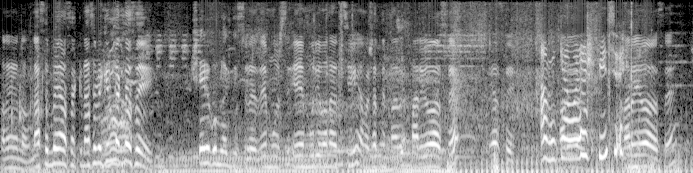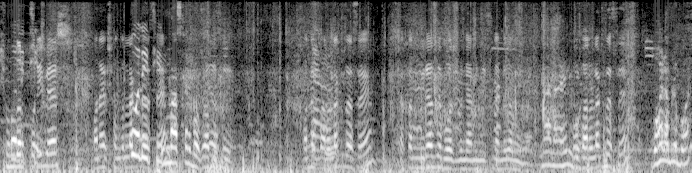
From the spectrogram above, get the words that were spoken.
মানে নাসির ভাই আছে নাসির ভাই কীরকম লাগতেছে? সেরকম লাগতেছে। যে এ মুড়ি বানাচ্ছি আমার সাথে মার- মারিও আছে ঠিক আছে? আমি ক্যামেরার পিছে মারিও আছে সুন্দর পরিবেশ অনেক সুন্দর লাগতেছে। মাঝখানে বসো আছে? অনেক ভালো লাগতেছে। এখন মিরাজে বসবি না আমি নিচে নামে যাব না। না খুব ভালো লাগতেছে। বহেন আপনি বহেন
